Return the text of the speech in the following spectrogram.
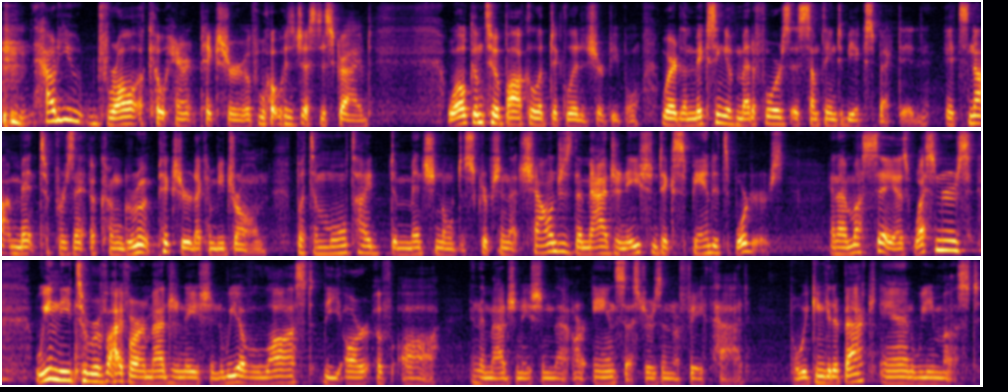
how do you draw a coherent picture of what was just described? Welcome to apocalyptic literature, people, where the mixing of metaphors is something to be expected. It's not meant to present a congruent picture that can be drawn, but a multi dimensional description that challenges the imagination to expand its borders. And I must say, as Westerners, we need to revive our imagination. We have lost the art of awe and the imagination that our ancestors and our faith had. But we can get it back, and we must.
